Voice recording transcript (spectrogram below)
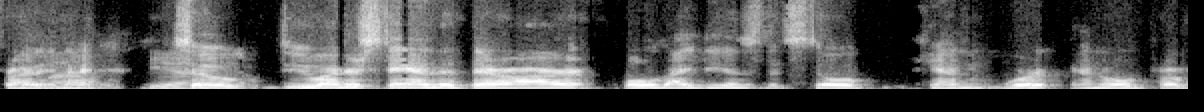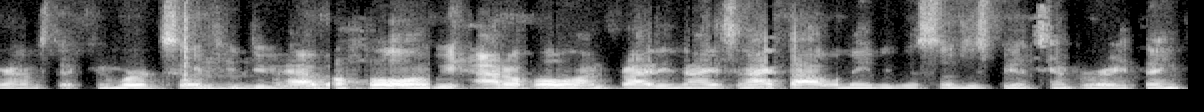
Friday Wow. night. Yeah. So do understand that there are old ideas that still can work and old programs that can work. So if you Mhm. do have a hole, we had a hole on Friday nights, and I thought, well, maybe this will just be a temporary thing,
